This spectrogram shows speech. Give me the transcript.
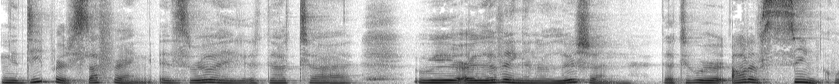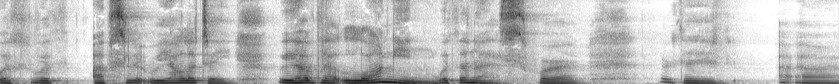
the deeper suffering is really that uh, we are living an illusion, that we're out of sync with, with absolute reality. We have that longing within us for the uh,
